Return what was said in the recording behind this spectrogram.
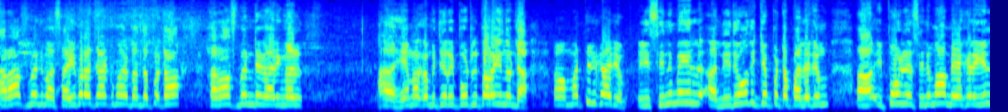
ഹറാസ്മെന്റ് സൈബർ അറ്റാക്കുമായി ബന്ധപ്പെട്ട ഹറാസ്മെന്റ് കാര്യങ്ങൾ ഹേമ കമ്മിറ്റി റിപ്പോർട്ടിൽ പറയുന്നുണ്ട്. മറ്റൊരു കാര്യം ഈ സിനിമയിൽ നിരോധിക്കപ്പെട്ട പലരും ഇപ്പോഴും സിനിമാ മേഖലയിൽ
